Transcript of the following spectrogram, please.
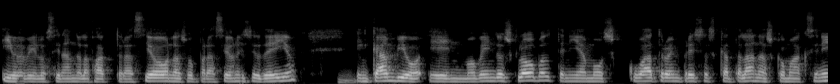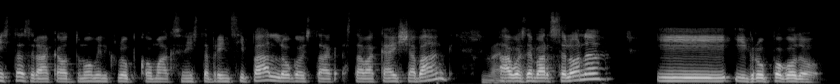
iba velocinando la facturación, las operaciones y de ello. Mm. En cambio, en Movendos Global teníamos cuatro empresas catalanas como accionistas, RAC Automóvil Club como accionista principal, luego está, estaba CaixaBank, Aguas de Barcelona y, y Grupo Godó.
